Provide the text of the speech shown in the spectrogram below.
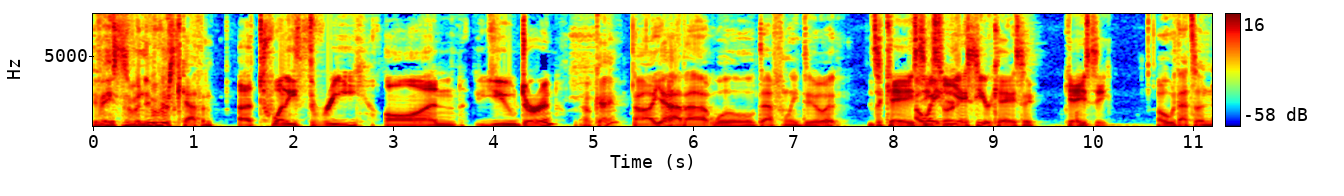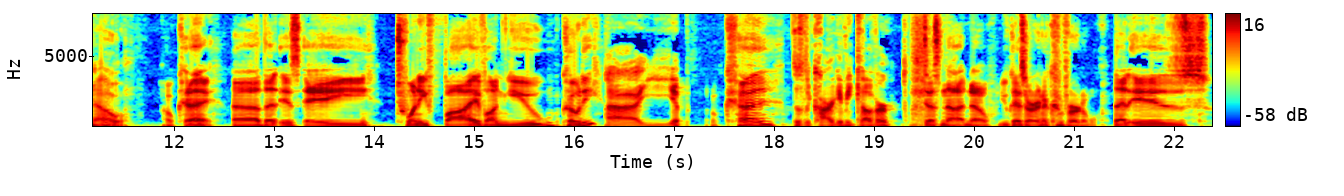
evasive maneuvers, Catherine. a twenty three on you, Durrin. Okay, uh, yeah, that will definitely do it. It's a KAC. Oh wait, sorry. EAC or KAC? KAC. Oh, that's a no. Okay, uh, that is a twenty five on you, Cody. Uh, yep. Okay, Does the car give me cover? does not. No, you guys are in a convertible. That is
